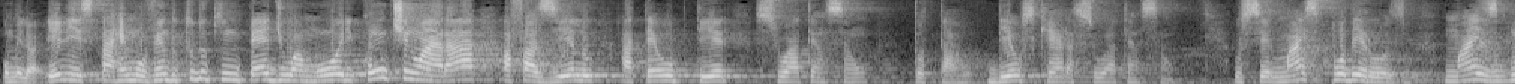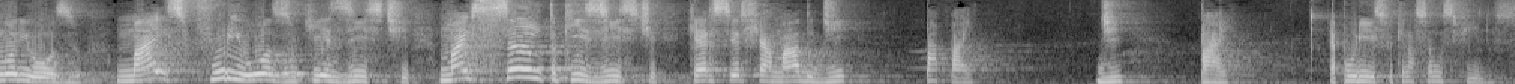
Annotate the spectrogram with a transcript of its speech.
ou melhor, ele está removendo tudo o que impede o amor e continuará a fazê-lo até obter sua atenção total. Deus quer a sua atenção. O ser mais poderoso, mais glorioso, mais furioso que existe, mais santo que existe, quer ser chamado de papai, de pai. É por isso que nós somos filhos.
